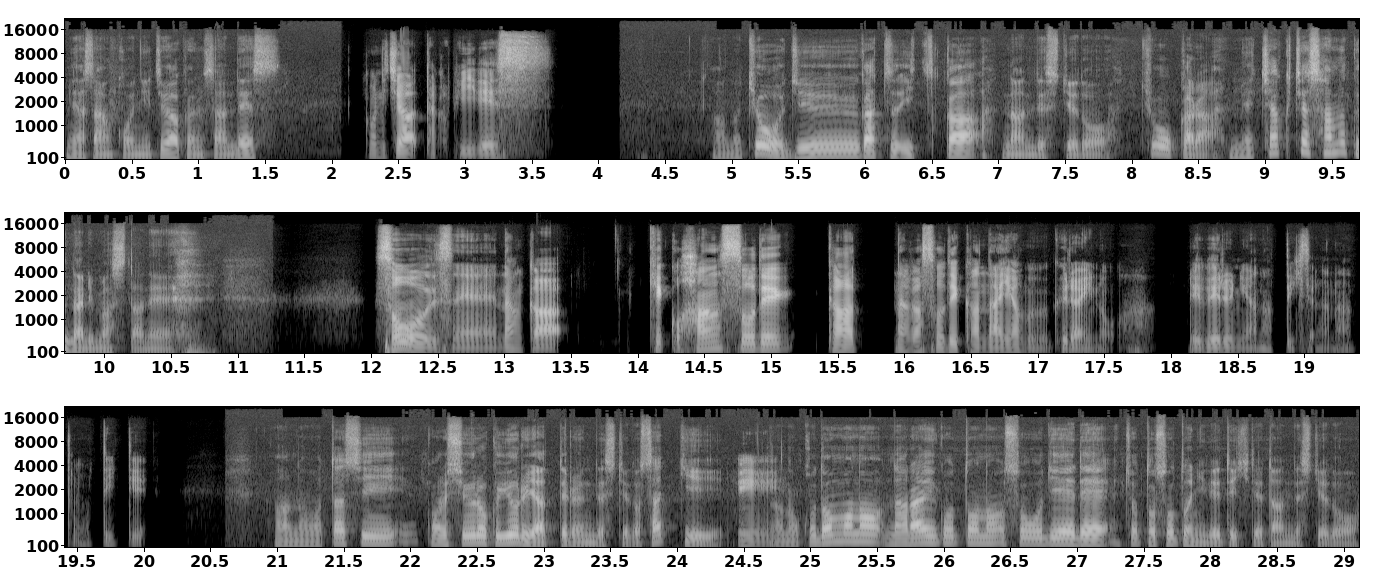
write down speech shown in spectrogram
皆さんこんにちは、くんさんです。こんにちは、タカピーです。あの今日10月5日なんですけど、今日からめちゃくちゃ寒くなりましたね。そうですね。なんか、結構半袖か長袖か悩むぐらいのレベルにはなってきたかなと思っていて。あの私これ収録夜やってるんですけどさっきええ。あの子供の習い事の送迎でちょっと外に出てきてたんですけど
